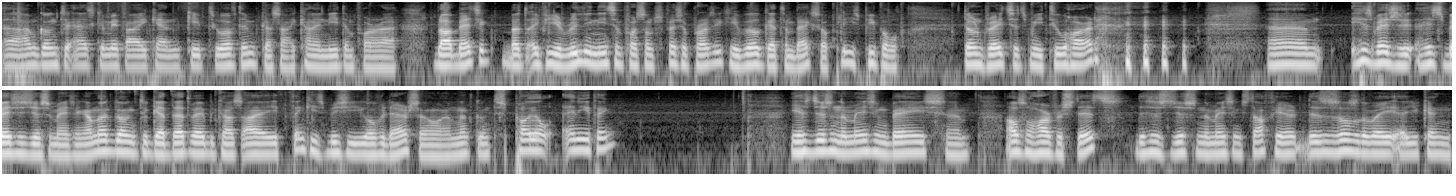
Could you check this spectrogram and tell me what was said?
uh, I'm going to ask him if I can keep two of them because I kind of need them for uh, blood magic. But if he really needs them for some special project, he will get them back. So please, people, don't rage at me too hard. um, his base his base is just amazing. I'm not going to get that way because I think he's busy over there, so I'm not going to spoil anything. He has just an amazing base. Um, also harvest this. This is just an amazing stuff here. This is also the way uh, you can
